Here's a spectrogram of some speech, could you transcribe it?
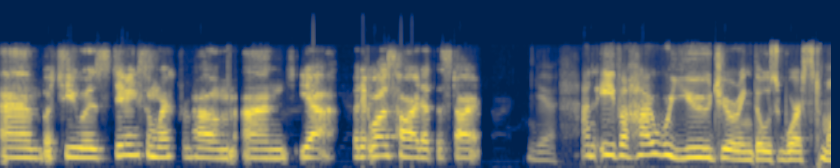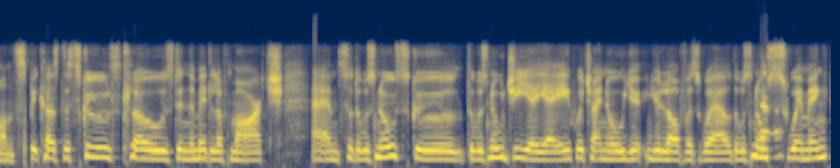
Um, but she was doing some work from home and yeah, but it was hard at the start. Yeah. And Eva, how were you during those worst months? Because the schools closed in the middle of March. Um, so there was no school, there was no GAA, which I know you, you love as well. There was no yeah. swimming,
